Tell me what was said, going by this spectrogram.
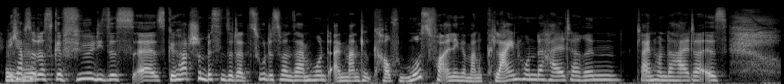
mhm. ich habe so das Gefühl, dieses, äh, es gehört schon ein bisschen so dazu, dass man seinem Hund einen Mantel kaufen muss, vor allen Dingen, wenn man Kleinhundehalterin, Kleinhundehalter ist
